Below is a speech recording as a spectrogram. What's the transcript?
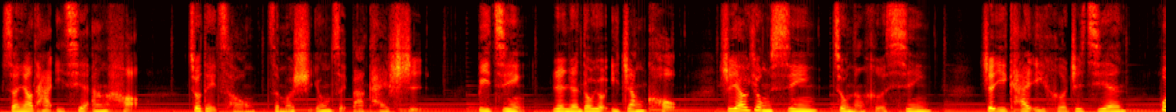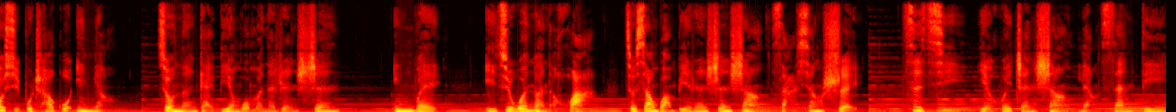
想要他一切安好，就得从怎么使用嘴巴开始。毕竟人人都有一张口。只要用心，就能合心。这一开一合之间，或许不超过一秒，就能改变我们的人生。因为一句温暖的话，就像往别人身上洒香水，自己也会沾上两三滴。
